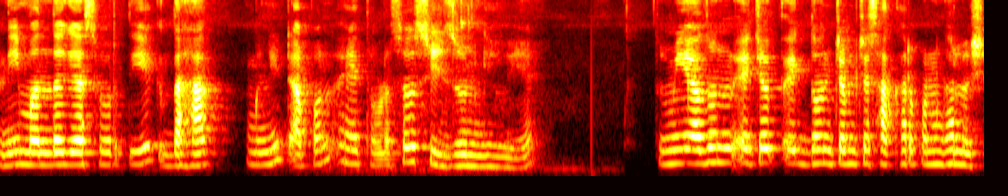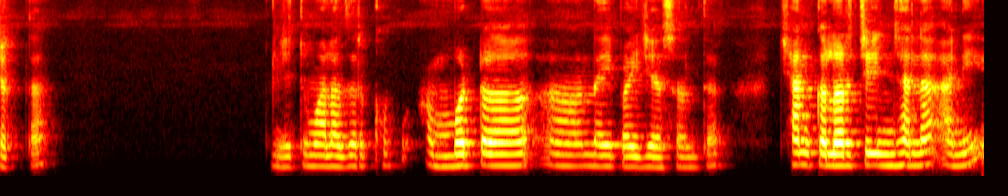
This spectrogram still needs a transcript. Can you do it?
आणि मंद गॅसवरती एक दहा मिनिट आपण हे थोडंसं शिजवून घेऊया. तुम्ही अजून याच्यात एक दोन चमचे साखर पण घालू शकता. म्हणजे तुम्हाला जर खूप आंबट नाही पाहिजे असेल तर. छान कलर चेंज झाला आणि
